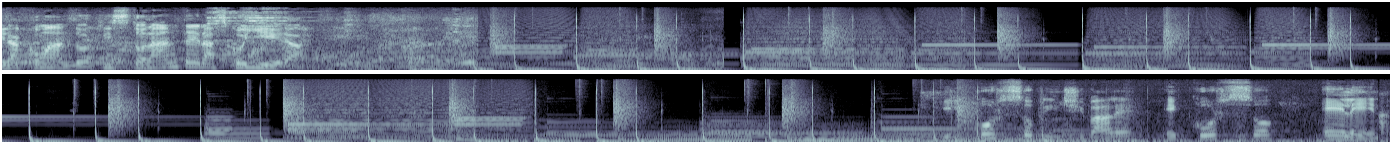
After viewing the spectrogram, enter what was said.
vi raccomando ristorante La Scogliera corso principale è corso Elena.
